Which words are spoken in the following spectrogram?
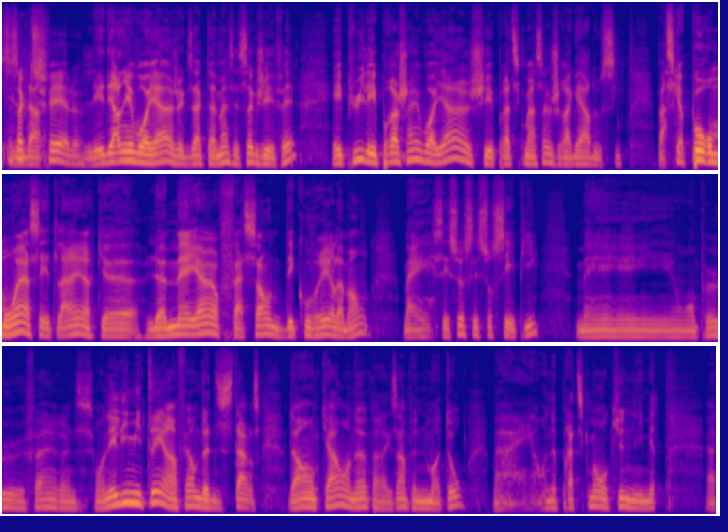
c'est ça que dans- tu fais. Là. Les derniers voyages, exactement, c'est ça que j'ai fait. Et puis les prochains voyages, c'est pratiquement ça que je regarde aussi. Parce que pour moi, c'est clair que la meilleure façon de découvrir le monde, ben c'est sûr, c'est sur ses pieds. Mais on peut faire. une- On est limité en termes de distance. Donc, quand on a, par exemple, une moto, ben, on n'a pratiquement aucune limite. Euh,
